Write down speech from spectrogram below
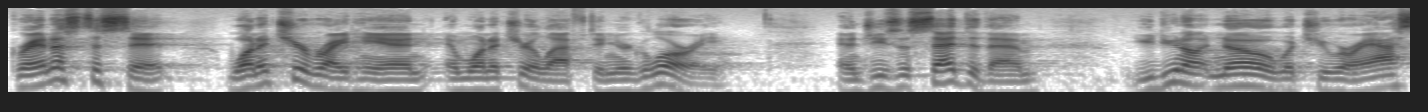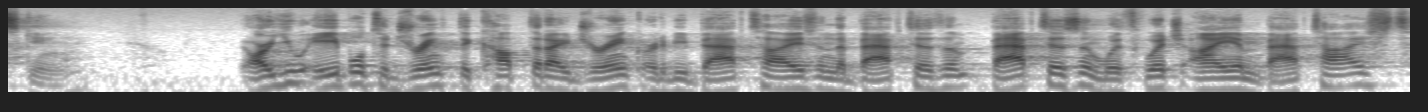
grant us to sit, one at your right hand and one at your left in your glory. And Jesus said to them, You do not know what you are asking. Are you able to drink the cup that I drink or to be baptized in the baptism, baptism with which I am baptized?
